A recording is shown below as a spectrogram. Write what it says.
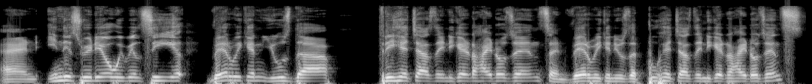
and in this video we will see where we can use the 3H as the indicator hydrogens and where we can use the 2H as the indicator hydrogens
